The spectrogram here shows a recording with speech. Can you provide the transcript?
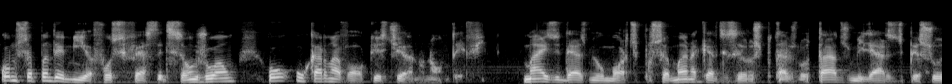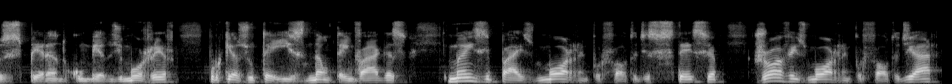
como se a pandemia fosse festa de São João ou o carnaval que este ano não teve. Mais de 10 mil mortes por semana quer dizer hospitais lotados, milhares de pessoas esperando com medo de morrer, porque as UTIs não têm vagas, mães e pais morrem por falta de assistência, jovens morrem por falta de ar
